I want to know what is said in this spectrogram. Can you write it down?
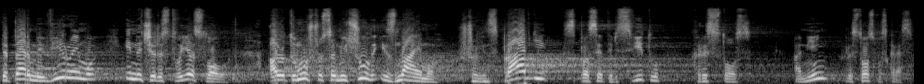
Тепер ми віруємо і не через Твоє слово, але тому, що самі чули і знаємо, що Він справді Спаситель світу Христос. Амінь. Христос Воскрес!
